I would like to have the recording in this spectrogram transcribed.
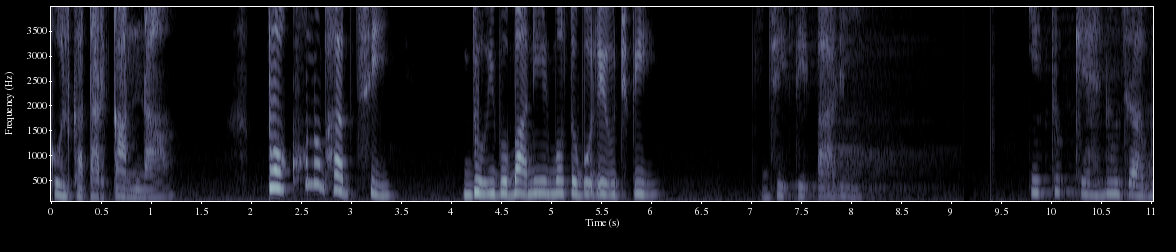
কলকাতার কান্না। তখনও ভাবছি দৈব বাণীর মতো বলে উঠবি, যেতে পারি। কিন্তু কেন যাব?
